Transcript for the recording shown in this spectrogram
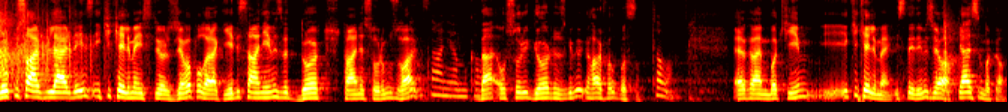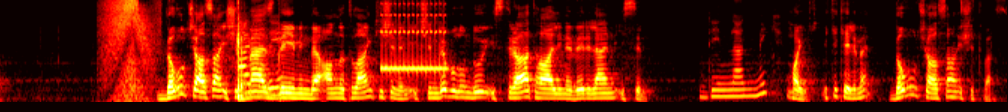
9 harflerdeyiz. İki kelime istiyoruz. Cevap olarak 7 saniyemiz ve 4 tane sorumuz var. 7 saniyem mi kaldı? Ben o soruyu gördüğünüz gibi harf alıp basın. Tamam. Efendim bakayım. iki kelime istediğimiz cevap. Gelsin bakalım. Davul çalsan işitmez deyiminde anlatılan kişinin içinde bulunduğu istirahat haline verilen isim. Dinlenmek mi? Hayır. iki kelime. Davul çalsan işitmez.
